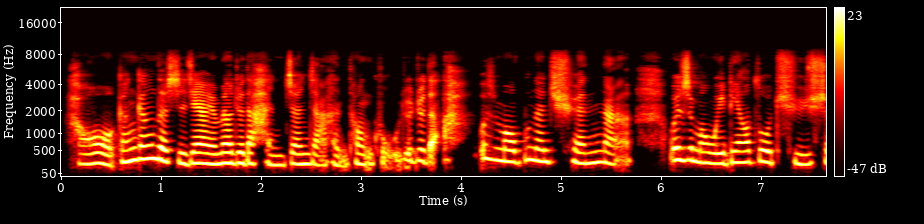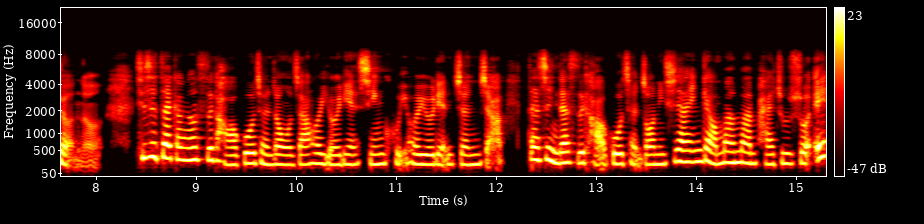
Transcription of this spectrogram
好，刚刚的时间啊，有没有觉得很挣扎、很痛苦？我就觉得啊。为什么我不能全拿？为什么我一定要做取舍呢？其实，在刚刚思考的过程中，我知道会有一点辛苦，也会有点挣扎。但是你在思考的过程中，你现在应该有慢慢排除说，诶，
